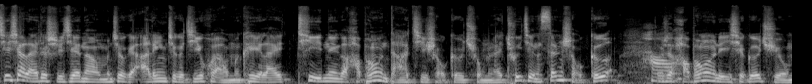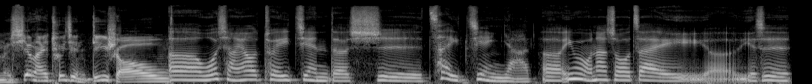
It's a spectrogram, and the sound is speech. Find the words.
接下来的时间呢，我们就给阿玲这个机会啊，我们可以来替那个好朋友打几首歌曲，我们来推荐三首歌，好都是好朋友的一些歌曲。我们先来推荐第一首，呃，我想要推荐的是蔡健雅，呃，因为我那时候在呃也是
